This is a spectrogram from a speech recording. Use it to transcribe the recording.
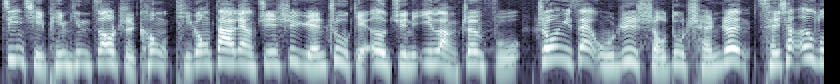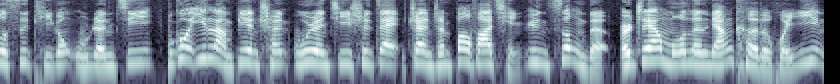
近期频频遭指控提供大量军事援助给俄军的伊朗政府，终于在五日首度承认曾向俄罗斯提供无人机。不过，伊朗辩称无人机是在战争爆发前运送的，而这样模棱两可的回应，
